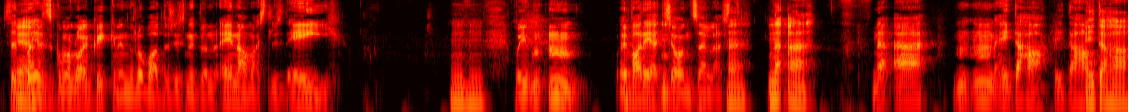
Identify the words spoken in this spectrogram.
sest yeah. põhimõtteliselt, kui ma loen kõiki nende lubadusi, siis need on enamasti lihtsalt ei Mm -hmm. või mm-mm, või variatsioon sellest. Äh, näe, Nää, mm-mm, ei taha, ei taha ei. taha.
